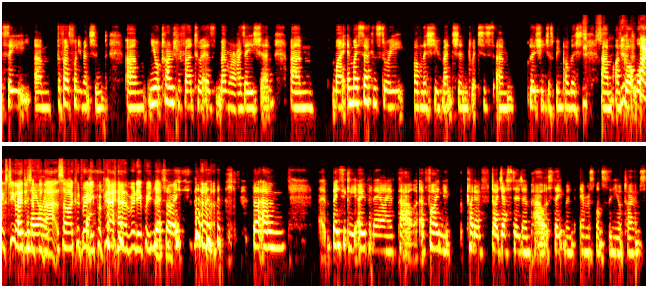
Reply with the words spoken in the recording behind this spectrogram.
say, um, the first one you mentioned, um, New York Times referred to it as memorization. Um, my in my second story on this you've mentioned, which is um, literally just been published. Um, I've yeah, got what thanks to you, editor, for that, so I could really prepare. really appreciate. yeah, sorry. but um, basically, OpenAI have put out a finally kind of digested and put out a statement in response to the New York Times,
